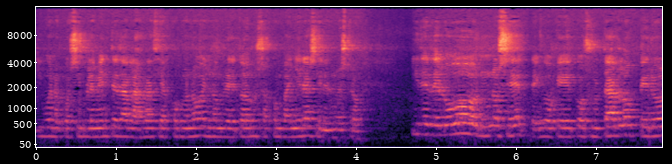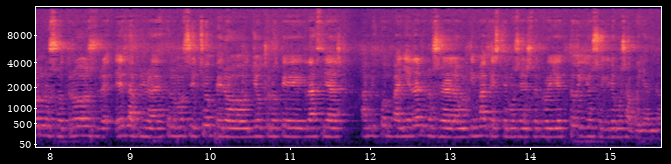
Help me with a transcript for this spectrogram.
Y bueno, pues simplemente dar las gracias, como no, en nombre de todas nuestras compañeras y en el nuestro. Y desde luego, no sé, tengo que consultarlo, pero nosotros es la primera vez que lo hemos hecho, pero yo creo que gracias a mis compañeras no será la última que estemos en este proyecto y os seguiremos apoyando.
